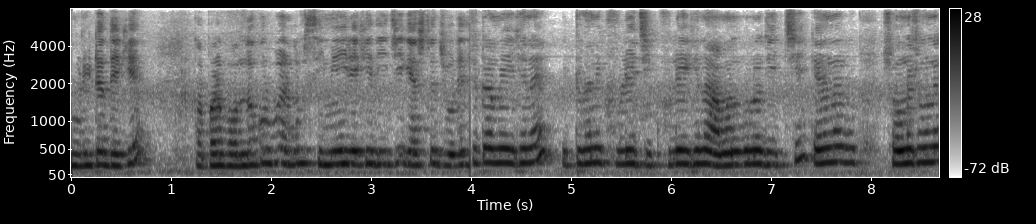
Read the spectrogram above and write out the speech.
ঘড়িটা দেখে তারপরে বন্ধ করব, একদম সিমেই রেখে দিয়েছি, গ্যাসটা জোরে সেটা আমি এখানে একটুখানি খুলেছি, খুলে এখানে আমানগুলো দিচ্ছি, কেননা সঙ্গে সঙ্গে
